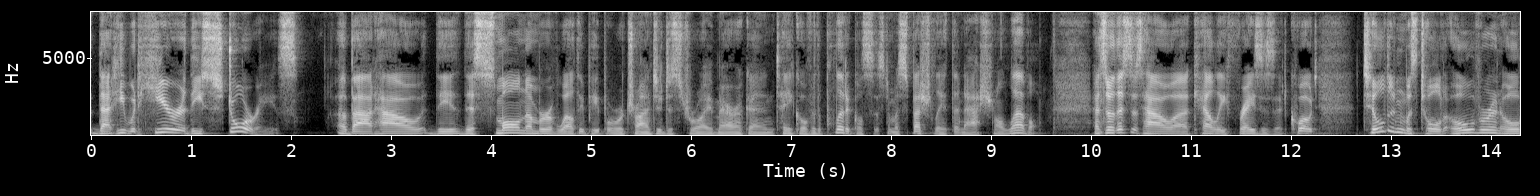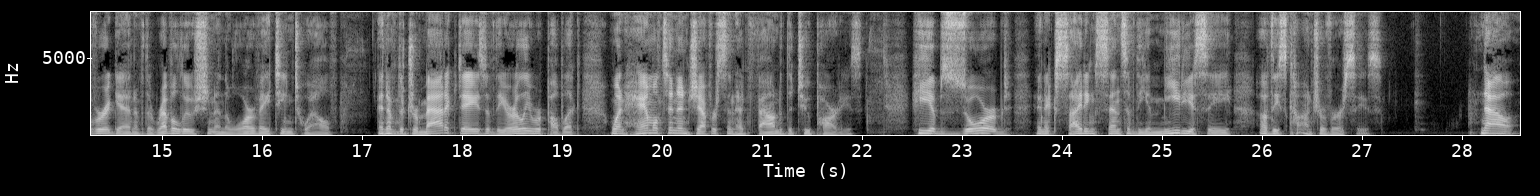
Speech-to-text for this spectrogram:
that he would hear these stories about how the this small number of wealthy people were trying to destroy America and take over the political system, especially at the national level. And so this is how uh, Kelley phrases it: "Quote." Tilden was told over and over again of the Revolution and the War of 1812 and of the dramatic days of the early Republic when Hamilton and Jefferson had founded the two parties. He absorbed an exciting sense of the immediacy of these controversies. Now,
